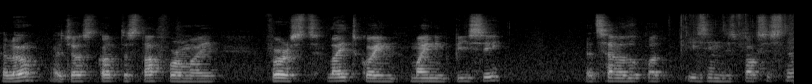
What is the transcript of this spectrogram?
Hello, I just got the stuff for my first Litecoin mining PC. Let's have a look what is in this box system.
